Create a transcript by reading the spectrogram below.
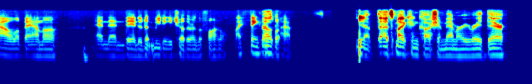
Alabama, and then they ended up meeting each other in the final. I think that's okay. what happened. Yeah, that's my concussion memory right there.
